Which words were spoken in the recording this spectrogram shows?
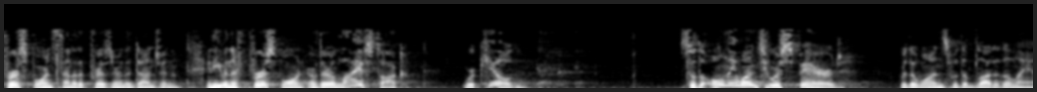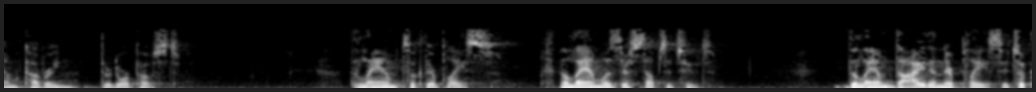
firstborn son of the prisoner in the dungeon, and even the firstborn of their livestock were killed. So the only ones who were spared were the ones with the blood of the Lamb covering their doorpost. The Lamb took their place. The Lamb was their substitute. The Lamb died in their place. It took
